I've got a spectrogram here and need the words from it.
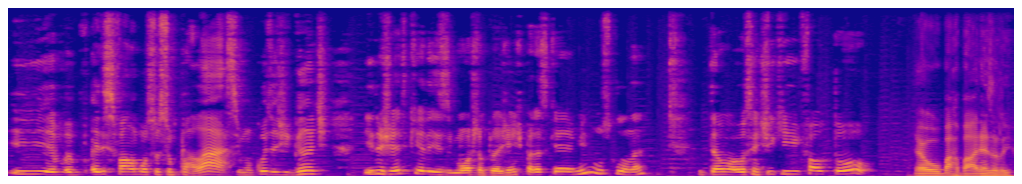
E eles falam como se fosse um palácio, uma coisa gigante. E do jeito que eles mostram pra gente, parece que é minúsculo, né? Então eu senti que faltou. É o Barbarians ali.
